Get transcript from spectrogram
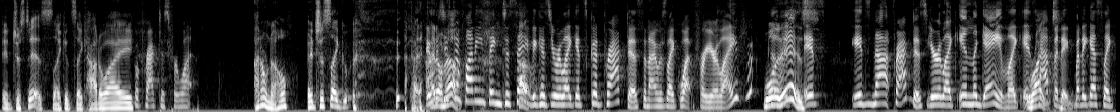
it just is like it's like how do I But practice for what? I don't know. It's just like I, It was just know. a funny thing to say Oh. because you were like, "It's good practice," and I was like, "What for your life?" Well, it it's, is. It's it's not practice. You're like in the game, like it's Right. happening. But I guess like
